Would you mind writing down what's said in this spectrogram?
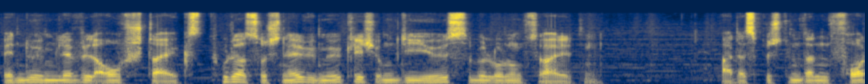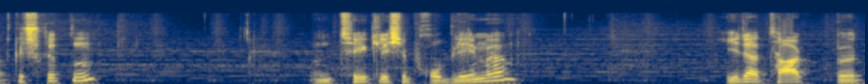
wenn du im Level aufsteigst. Tu das so schnell wie möglich, um die höchste Belohnung zu halten. Ah, das ist bestimmt dann fortgeschritten. Und tägliche Probleme. Jeder Tag wird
